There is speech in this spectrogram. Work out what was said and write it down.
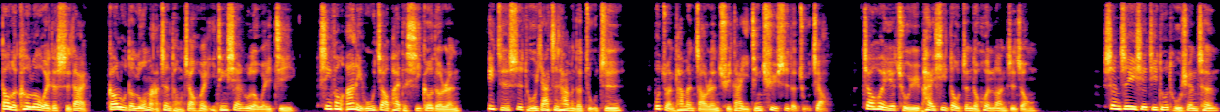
到了克洛维的时代，高卢的罗马正统教会已经陷入了危机，信奉阿里乌教派的西哥德人一直试图压制他们的组织，不准他们找人取代已经去世的主教，教会也处于派系斗争的混乱之中，甚至一些基督徒宣称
